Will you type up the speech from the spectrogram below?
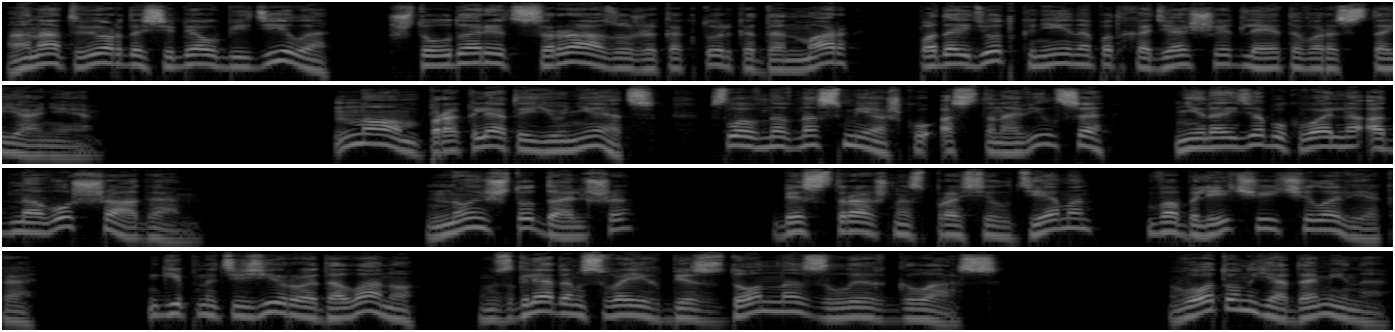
Она твердо себя убедила, что ударит сразу же, как только Данмар подойдет к ней на подходящее для этого расстояние. Но проклятый юнец, словно в насмешку, остановился, не найдя буквально одного шага. «Ну и что дальше?» — бесстрашно спросил демон в обличии человека, гипнотизируя Далану взглядом своих бездонно злых глаз. «Вот он я, Дамина.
